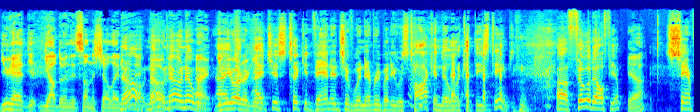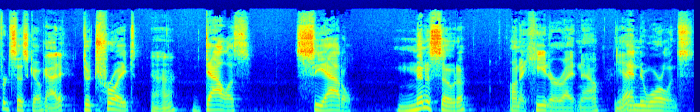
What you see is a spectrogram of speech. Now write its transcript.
You had y- y'all doing this on the show later. No, no, Oh, okay. no, no. All right, give me I, your order I just took advantage of when everybody was talking to look at these teams. Uh, Philadelphia, yeah, San Francisco, got it. Detroit, uh-huh. Dallas, Seattle, Minnesota on a heater right now, Yeah. and New Orleans,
